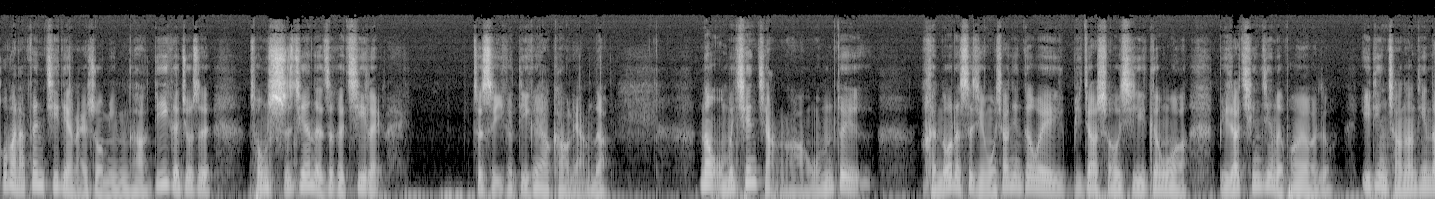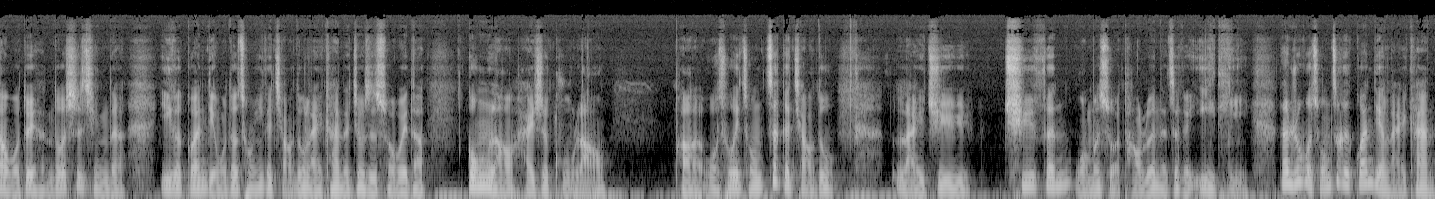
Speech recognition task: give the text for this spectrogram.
我把它分几点来说明哈。第一个就是从时间的这个积累，这是一个第一个要考量的。那我们先讲哈，我们对很多的事情，我相信各位比较熟悉、跟我比较亲近的朋友，就一定常常听到我对很多事情的一个观点，我都从一个角度来看的，就是所谓的功劳还是苦劳。啊，我是会从这个角度来去区分我们所讨论的这个议题。那如果从这个观点来看，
